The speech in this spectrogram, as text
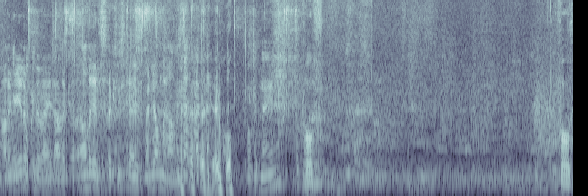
Had ik eerder moeten weten. Had ik andere instructies gegeven bij die andere hand. Pocket 9. Volt. Volt.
